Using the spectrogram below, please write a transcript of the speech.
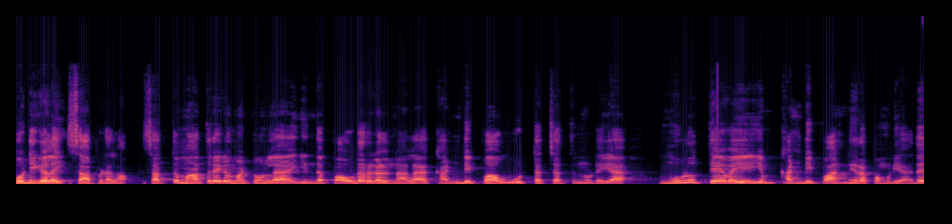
பொடிகளை சாப்பிடலாம். சத்து மாத்திரைகள் மட்டும் இல்ல இந்த பவுடர்கள்னால கண்டிப்பா ஊட்டச்சத்தினுடைய முழு தேவையையும் கண்டிப்பா நிரப்ப முடியாது.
